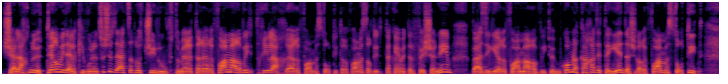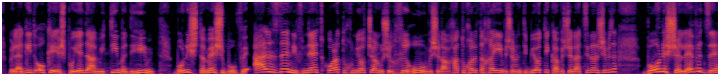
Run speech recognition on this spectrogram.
שהלכנו יותר מדי לכיוון, אני חושבת שזה היה צריך להיות שילוב. זאת אומרת, הרי הרפואה המערבית התחילה אחרי הרפואה המסורתית. הרפואה המסורתית הייתה קיימת אלפי שנים, ואז הגיעה הרפואה המערבית. ובמקום לקחת את הידע של הרפואה המסורתית ולהגיד, אוקיי, יש פה ידע אמיתי מדהים, בוא נשתמש בו, ועל זה נבנה את כל התוכניות שלנו של חירום ושל הארכת תוחלת החיים ושל אנטיביוטיקה ושל להציל אנשים וזה, בואו נשלב את זה,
